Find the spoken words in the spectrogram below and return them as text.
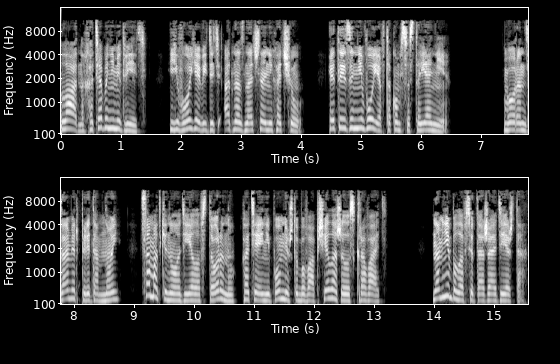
Ладно, хотя бы не медведь. Его я видеть однозначно не хочу. Это из-за него я в таком состоянии. Ворон замер передо мной, сам откинул одеяло в сторону, хотя я не помню, чтобы вообще ложилась в кровать. На мне была все та же одежда,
